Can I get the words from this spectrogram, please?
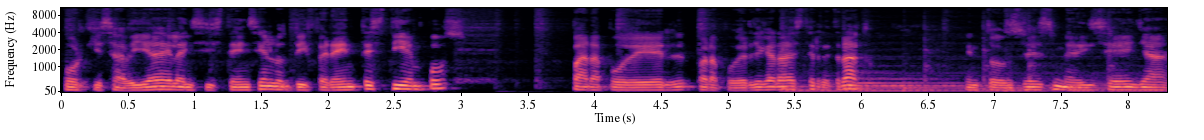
porque sabía de la insistencia en los diferentes tiempos para poder, para poder llegar a este retrato. Entonces me dice ella,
